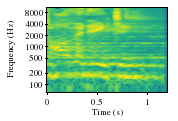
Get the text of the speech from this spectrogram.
Dominating.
